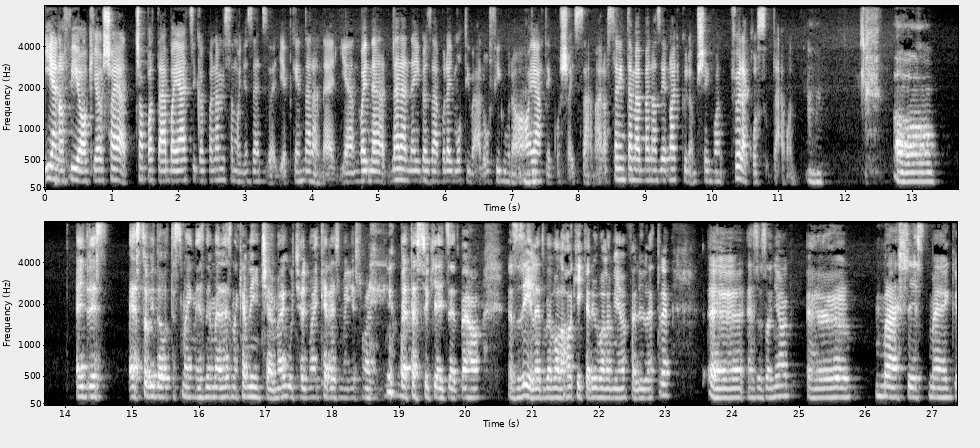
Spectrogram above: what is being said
ilyen a fia, aki a saját csapatába játszik, akkor nem hiszem, hogy az edző egyébként ne lenne egy ilyen, vagy ne, ne lenne igazából egy motiváló figura a mhm. játékosai számára. Szerintem ebben azért nagy különbség van, főleg hosszú távon. Uh-huh. A, egyrészt ezt a videót ezt megnézném, mert ez nekem nincsen meg, úgyhogy majd keresd meg, és majd betesszük jegyzetbe, ha ez az életbe valaha kikerül valamilyen felületre ez az anyag. Másrészt meg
